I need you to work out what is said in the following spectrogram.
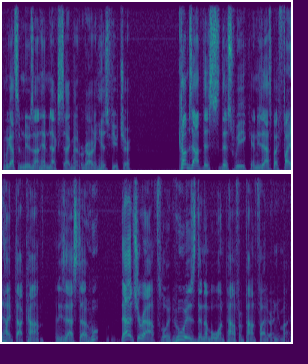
we got some news on him next segment regarding his future. Comes out this this week, and he's asked by FightHype.com, and he's asked, uh, "Who? Now that you're out, Floyd, who is the number one pound for pound fighter in your mind?"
